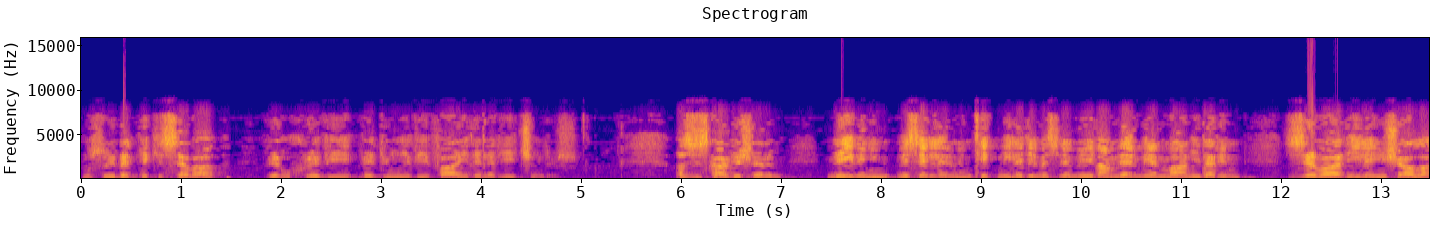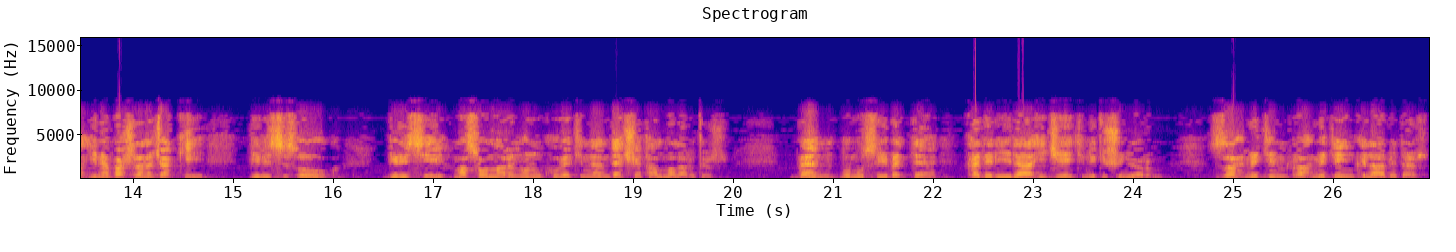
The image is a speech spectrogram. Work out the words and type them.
musibetteki sevap ve uhrevi ve dünyevi faydeleri içindir. Aziz kardeşlerim, meyvenin meselelerinin tekmil edilmesine meydan vermeyen manilerin zevaliyle inşallah yine başlanacak ki birisi soğuk, birisi masonların onun kuvvetinden dehşet almalarıdır. Ben bu musibette kaderi ilahi cihetini düşünüyorum. Zahmetin rahmete inkılap eder.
